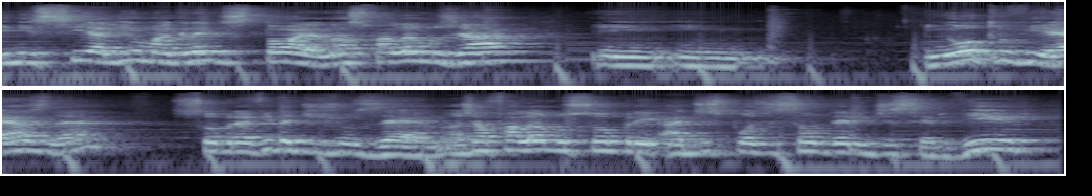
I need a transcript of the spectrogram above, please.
inicia ali uma grande história. Nós falamos já em, em, em outro viés, né? Sobre a vida de José. Nós já falamos sobre a disposição dele de servir,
